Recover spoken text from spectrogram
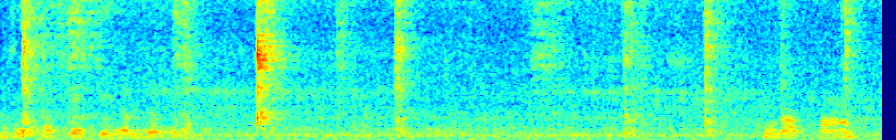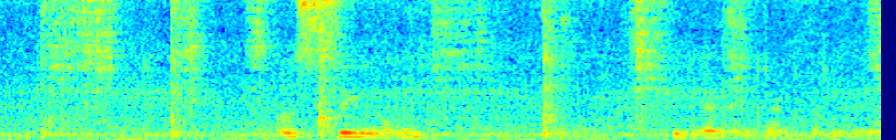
ਜਦ ਤੱਕ ਇਹ ਪਿਘਲ ਜਾਂਦਾ। ਹੁਣ ਆਪਾਂ ਅਸੀਂ ਨੂੰ ਪੀ ਲੈਣੇ ਗ੍ਰਾਈਂਡ ਕਰ ਹਾਂ।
